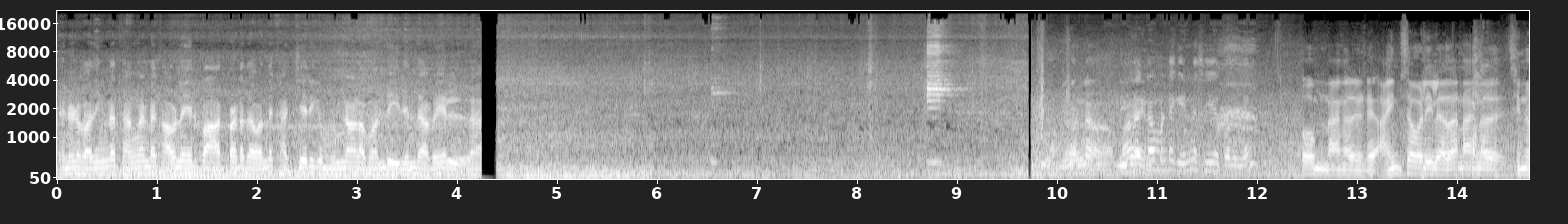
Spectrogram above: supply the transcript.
என்னோட பார்த்தீங்கன்னா தங்கண்ட கவனஈர்ப்பு ஆர்ப்பாட்டத்தை வந்து கச்சேரிக்கு முன்னால் வந்து இருந்த அவையில் என்ன செய்ய போறீங்க ஓம் நாங்கள் ஐம்ச வழியில் தான் நாங்கள் சின்ன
